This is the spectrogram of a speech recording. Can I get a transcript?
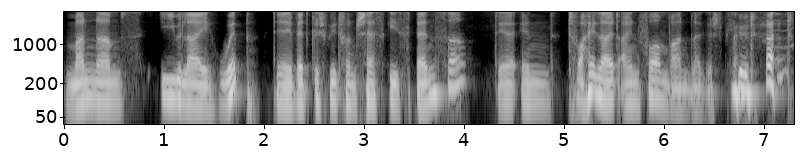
Mann namens Eli Whip. Der wird gespielt von Chesky Spencer der in Twilight einen Formwandler gespielt hat.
